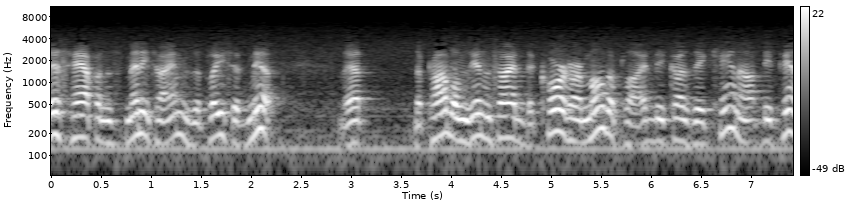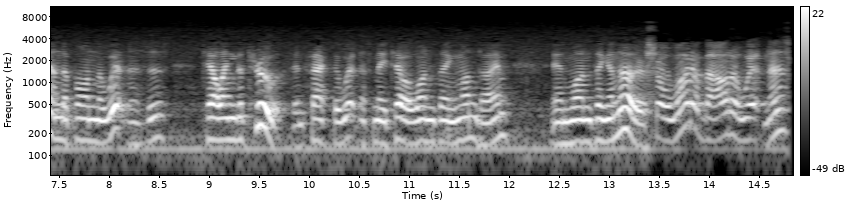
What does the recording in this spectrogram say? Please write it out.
this happens many times. The police admit that the problems inside the court are multiplied because they cannot depend upon the witnesses telling the truth. In fact, the witness may tell one thing one time and one thing another. So what about a witness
